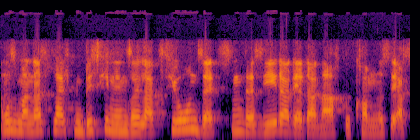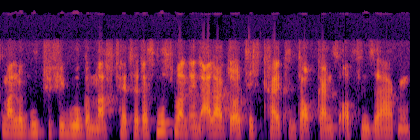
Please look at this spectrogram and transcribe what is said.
muss man das vielleicht ein bisschen in Relation setzen, dass jeder, der danach gekommen ist, erstmal eine gute Figur gemacht hätte. Das muss man in aller Deutlichkeit und auch ganz offen sagen.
